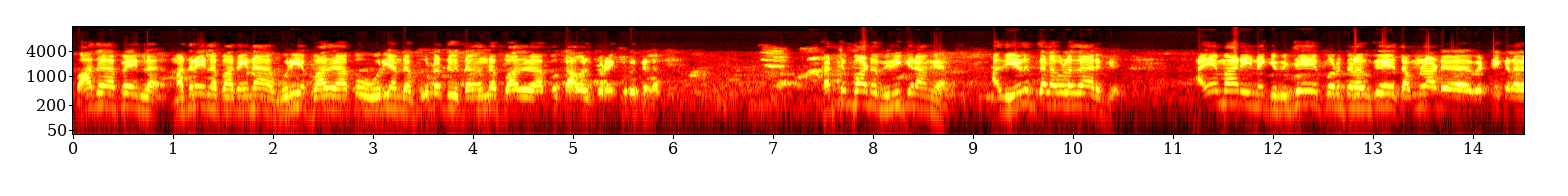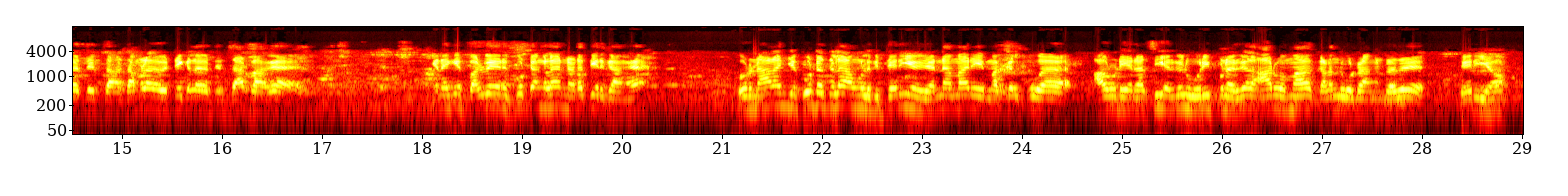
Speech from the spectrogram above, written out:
பாதுகாப்பே இல்லை. மதுரையில் பார்த்தீங்கன்னா உரிய பாதுகாப்பு உரிய அந்த கூட்டத்துக்கு தகுந்த பாதுகாப்பு காவல்துறை கொடுக்கல. கட்டுப்பாடு விதிக்கிறாங்க. அது எழுத்தளவில் தான் இருக்கு. அதே மாதிரி இன்னைக்கு விஜயை பொறுத்தளவுக்கு தமிழ்நாடு வெற்றி கழகத்தின் சா- தமிழக வெற்றி கழகத்தின் சார்பாக இன்னைக்கு பல்வேறு கூட்டங்களை நடத்தியிருக்காங்க. ஒரு நாலஞ்சு கூட்டத்தில் அவங்களுக்கு தெரியும் என்ன மாதிரி மக்கள் அவருடைய ரசிகர்கள் உறுப்பினர்கள் ஆர்வமாக கலந்து கொள்றாங்கன்றது தெரியும்.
